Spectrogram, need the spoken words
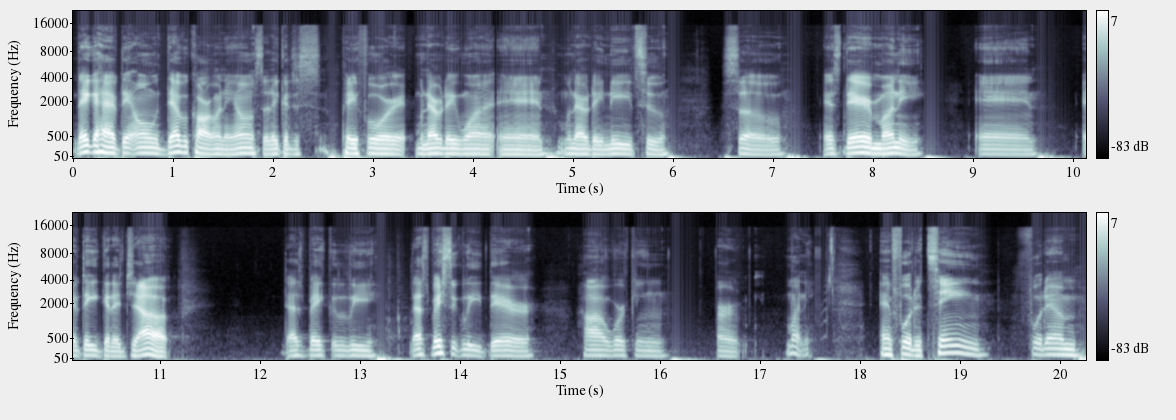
they could have their own debit card on their own, so they could just pay for it whenever they want and whenever they need to. So it's their money, and if they get a job, that's basically that's basically their hard working earn money. And for the team, for them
